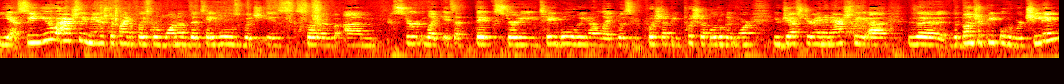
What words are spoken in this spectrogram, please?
Yeah, so you actually managed to find a place where one of the tables, which is sort of um, stur- like it's a thick, sturdy table, you know, like was you push up, you push it up a little bit more, you gesture in, and actually, uh, the the bunch of people who were cheating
